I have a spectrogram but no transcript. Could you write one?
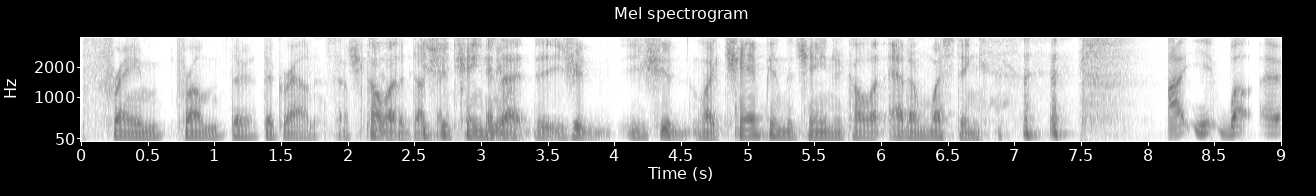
frame from the, the ground and stuff. You should call it. You should change Anyway. that. You should you should like champion the change and call it Adam Westing. I well, uh,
